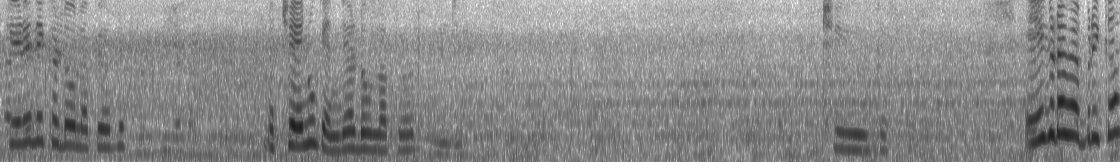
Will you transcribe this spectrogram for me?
ਕਿਹੜੇ ਦੇਖਾ ਡੋਲਾ ਪਿਓਰ ਦੇ? ਅੱਛਾ ਇਹਨੂੰ ਕਹਿੰਦੇ ਆ ਡੋਲਾ ਪਿਓਰ। ਠੀਕ ਹੈ। ਇਹ ਕਿਹੜਾ ਫੈਬਰਿਕ ਆ?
